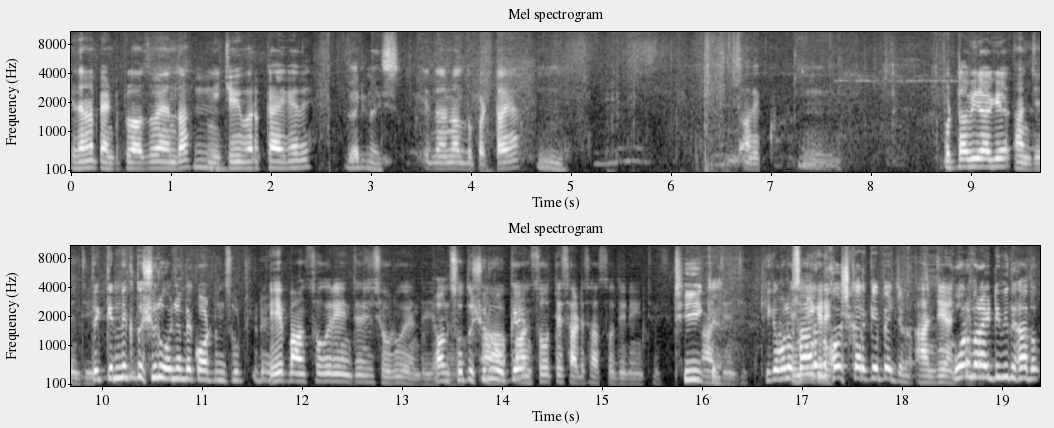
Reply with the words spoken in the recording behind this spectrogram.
ਇਹਦੇ ਨਾਲ ਪੈਂਟ ਪਲਾਜ਼ੋ ਆ ਜਾਂਦਾ ਨੀਚੇ ਵੀ ਵਰਕ ਆਏਗਾ ਇਹਦੇ। ਵੈਰੀ ਨਾਈਸ ਇਹਦੇ ਨਾਲ ਦੁਪੱਟਾ ਆ। ਹੂੰ। ਆ ਦੇਖੋ। ਦੁਪੱਟਾ ਵੀ ਆ ਗਿਆ। ਹਾਂਜੀ ਹਾਂਜੀ। ਤੇ ਕਿੰਨੇ ਕੁ ਤੋਂ ਸ਼ੁਰੂ ਹੋ ਜਾਂਦੇ ਕਾਟਨ ਸੂਟ ਜਿਹੜੇ? ਇਹ 500 ਦੀ ਰੇਂਜ ਤੋਂ ਸ਼ੁਰੂ ਹੋ ਜਾਂਦੇ ਜੀ 500 ਤੋਂ ਸ਼ੁਰੂ ਹੋ ਕੇ? 500 ਤੇ 750 ਦੀ ਰੇਂਜ ਵਿੱਚ। ਠੀਕ ਹੈ। ਹਾਂਜੀ, ਹਾਂਜੀ। ਠੀਕ ਹੈ ਮਤਲਬ ਸਾਰਿਆਂ ਨੂੰ ਖੁਸ਼ ਕਰਕੇ ਭੇਜਣਾ। ਹਾਂਜੀ ਹਾਂਜੀ। ਹੋਰ ਵੈਰਾਈਟੀ ਵੀ ਦਿਖਾ ਦਿਓ।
